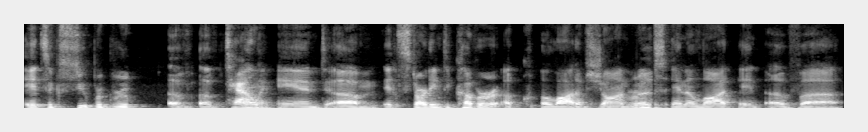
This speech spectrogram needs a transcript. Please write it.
it's a super group of, of talent, and um, it's starting to cover a, a, lot of genres and a lot of. Uh,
